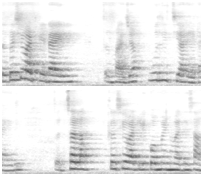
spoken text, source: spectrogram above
तर कशी वाटली डायरी तर माझ्या मुलीची आहे डायरी तर चला कशी वाटली कॉमेंटमध्ये सांग.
